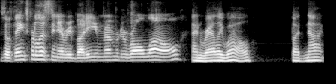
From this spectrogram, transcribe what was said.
So thanks for listening, everybody. Remember to roll low And rally well, but not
